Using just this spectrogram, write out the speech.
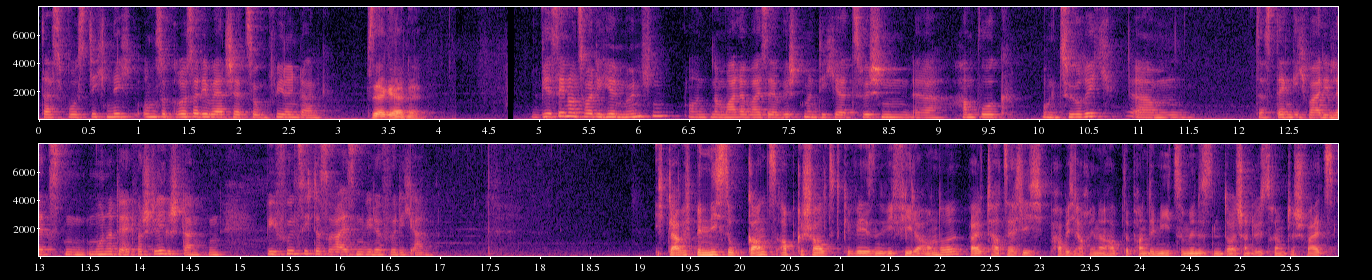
Das wusste ich nicht. Umso größer die Wertschätzung. Vielen Dank. Sehr gerne. Wir sehen uns heute hier in München und normalerweise erwischt man dich ja zwischen äh, Hamburg und Zürich. Ähm, das, denke ich, war die letzten Monate etwas stillgestanden. Wie fühlt sich das Reisen wieder für dich an? Ich glaube, ich bin nicht so ganz abgeschaltet gewesen wie viele andere, weil tatsächlich habe ich auch innerhalb der Pandemie, zumindest in Deutschland, Österreich und der Schweiz,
